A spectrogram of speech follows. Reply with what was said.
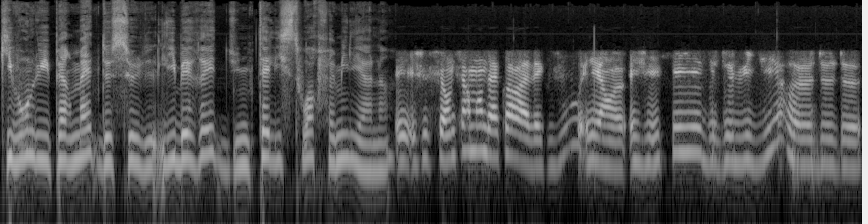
qui vont lui permettre de se libérer d'une telle histoire familiale. hein. Et je suis entièrement d'accord avec vous et, euh, j'ai essayé de, de lui dire euh, de, de,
